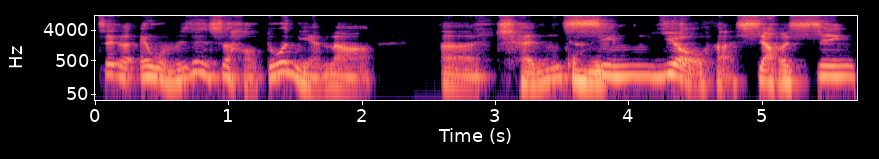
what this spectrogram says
这个，哎，我们认识好多年了，呃，陈星佑哈，小星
